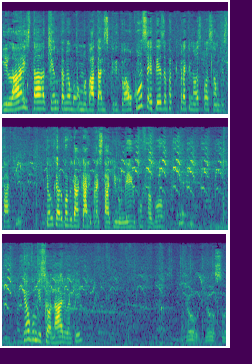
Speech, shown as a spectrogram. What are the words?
E lá está tendo também uma, uma batalha espiritual, com certeza, para que nós possamos estar aqui. Então eu quero convidar a Karen para estar aqui no meio, por favor. Tem algum missionário aqui? Eu, eu sou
